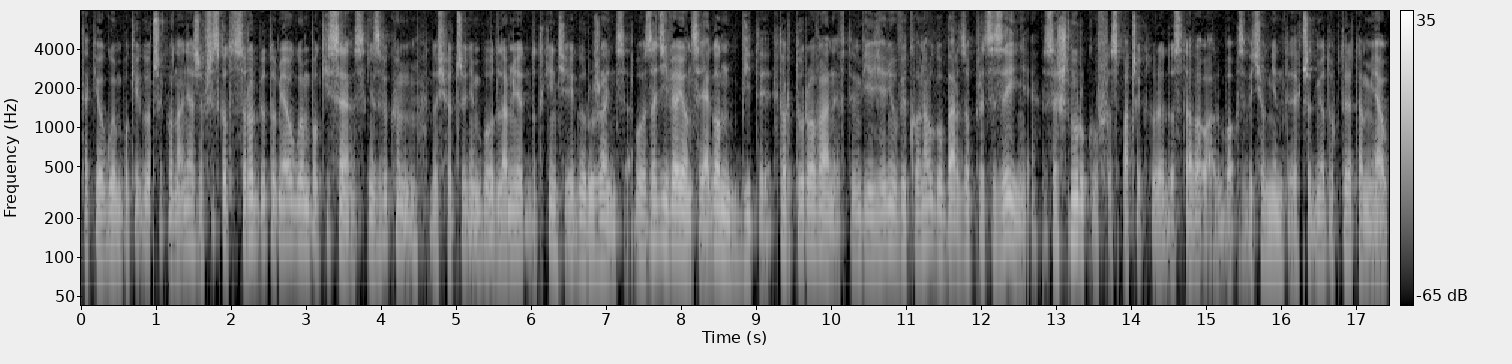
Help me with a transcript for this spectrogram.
takiego głębokiego przekonania, że wszystko to, co robił, to miało głęboki sens. Niezwykłym doświadczeniem było dla mnie dotknięcie jego różańca. Było zadziwiające, jak on bity, torturowany w tym więzieniu, wykonał go bardzo precyzyjnie. Ze sznurków, z paczek, które dostawał, albo z wyciągniętych przedmiotów, które tam miał.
